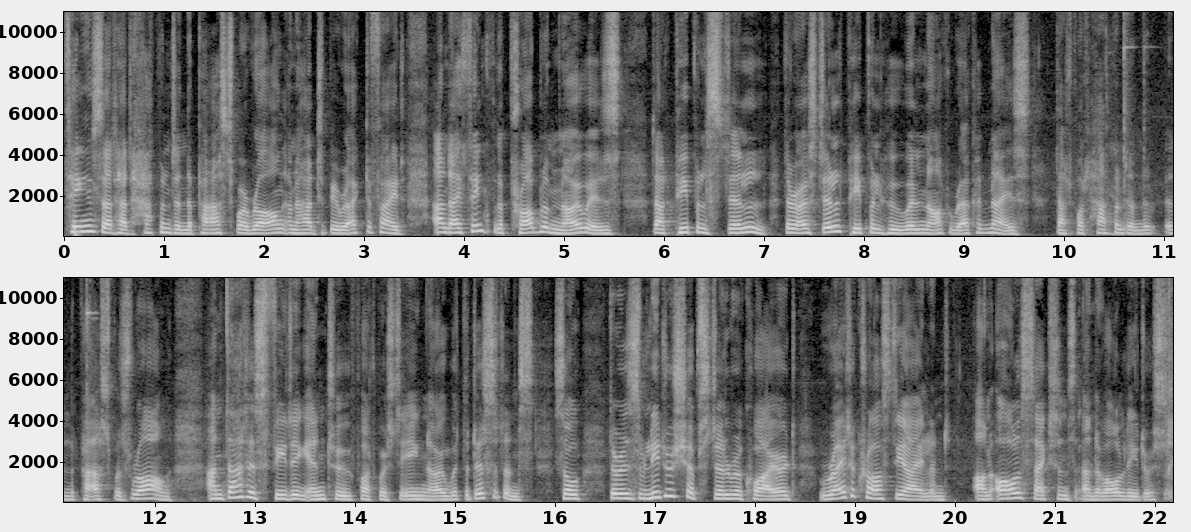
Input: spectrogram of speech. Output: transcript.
things that had happened in the past were wrong and had to be rectified. And I think the problem now is that people still, there are still people who will not recognise that what happened in the, in the past was wrong. And that is feeding into what we're seeing now with the dissidents. So there is leadership still required right across the island on all sections and of all leaders.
